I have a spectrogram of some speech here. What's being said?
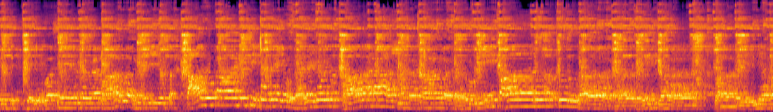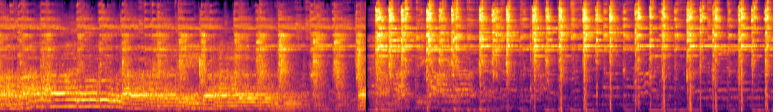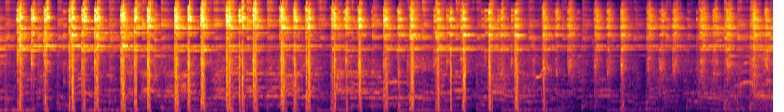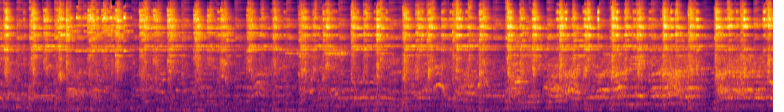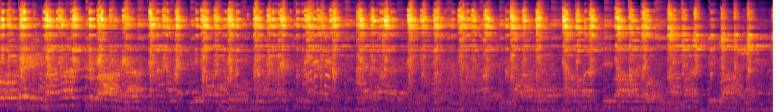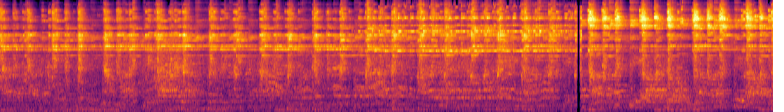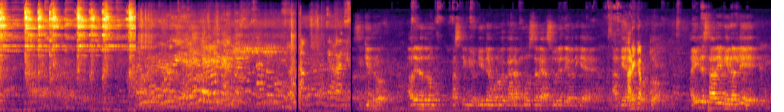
Savior, Savior, Savior. ಅವ್ರೇನಾದ್ರು ಫಸ್ಟಿಗೆ ನೀವು ನೀರನ್ನ ಮುಡ್ಬೇಕಾದ್ರೆ ಮೂರು ಸರಿ ಆ ಸೂರ್ಯ ದೇವನಿಗೆ ಅರ್ಘ್ಯ ಕೊಟ್ಟು ಐದು ಸಾರಿ ನೀರಲ್ಲಿ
